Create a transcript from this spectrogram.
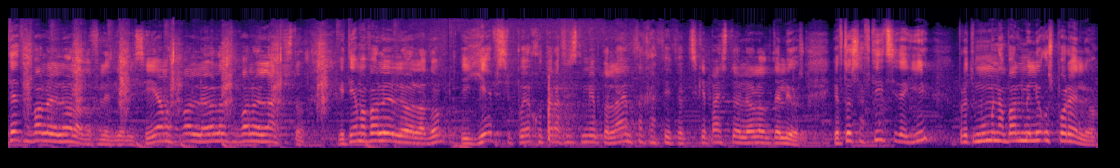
δεν θα βάλω ελαιόλαδο, φίλε Διονύση. Άμα θα βάλω ελαιόλαδο, θα βάλω ελάχιστο. Γιατί άμα βάλω ελαιόλαδο, η γεύση που έχω τώρα αυτή τη στιγμή από το lime θα χαθεί, θα της σκεπάσει το ελαιόλαδο τελείως. Γι' αυτό σε αυτή τη συνταγή προτιμούμε να βάλουμε λίγο σπορέλαιο.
